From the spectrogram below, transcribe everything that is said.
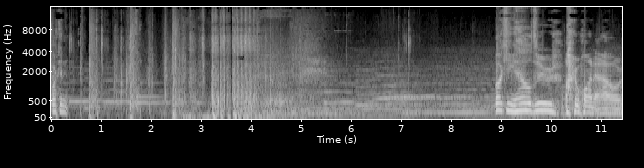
Fucking. Fucking hell, dude. I want out.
